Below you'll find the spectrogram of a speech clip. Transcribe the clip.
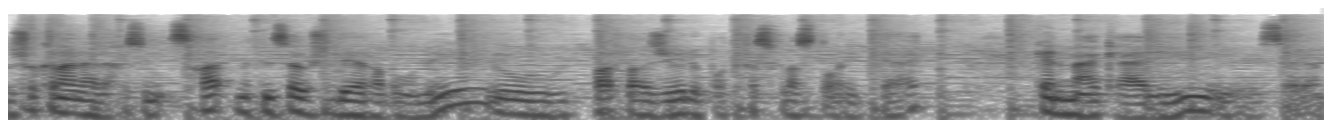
شكرا على حسن الاصغاء ما تنساوش دير ابوني وتبارطاجي لو بودكاست في لا ستوري تاعك كان معك علي سلام.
